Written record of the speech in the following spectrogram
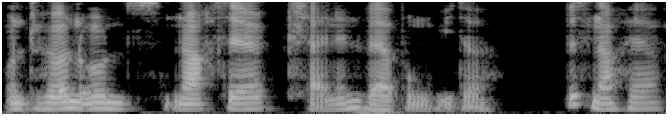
und hören uns nach der kleinen Werbung wieder. Bis nachher.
